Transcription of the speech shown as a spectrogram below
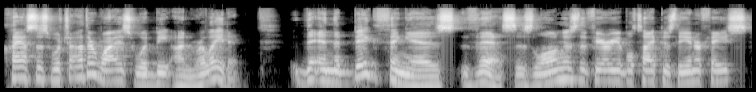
classes which otherwise would be unrelated. And the big thing is this, as long as the variable type is the interface,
